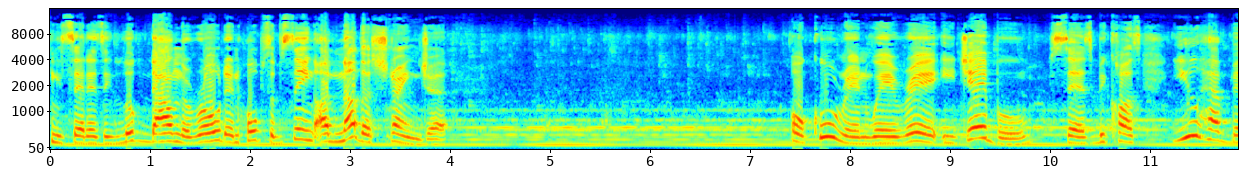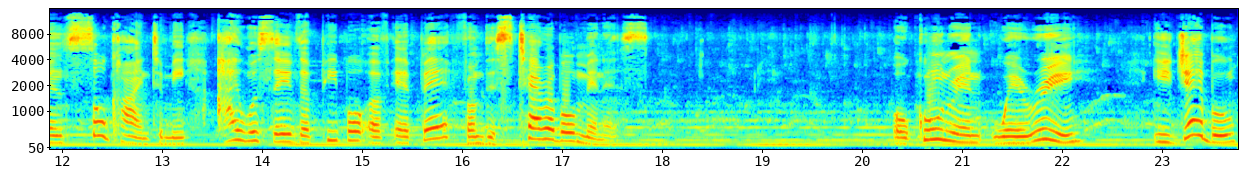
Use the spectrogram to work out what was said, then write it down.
he said as he looked down the road in hopes of seeing another stranger. Okurin Were Ijebu says, Because you have been so kind to me, I will save the people of Epe from this terrible menace. Okunrin Weri Ijebu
